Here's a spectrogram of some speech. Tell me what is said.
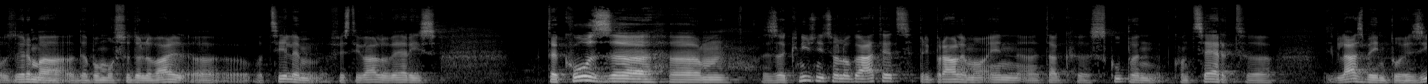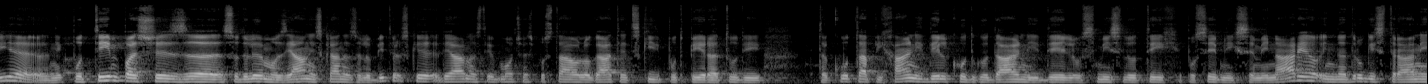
oziroma da bomo sodelovali uh, v celem festivalu Veris tako z, um, z knjižnico Logatec, pripravljamo en uh, tak skupen koncert uh, glasbe in poezije, potem pa še z, sodelujemo z javnim skladom za ljubiteljske dejavnosti, območje izpostavil Logatec, ki podpira tudi tako ta pihalni del kot godalni del v smislu teh posebnih seminarjev in na drugi strani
